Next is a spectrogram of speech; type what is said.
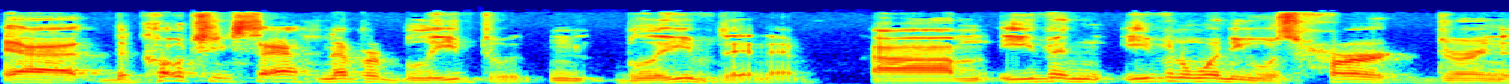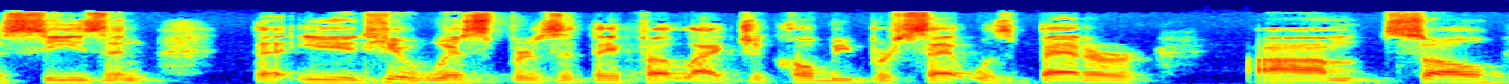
Uh, the coaching staff never believed believed in him. Um, even even when he was hurt during the season, that you'd hear whispers that they felt like Jacoby Brissett was better. Um, so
